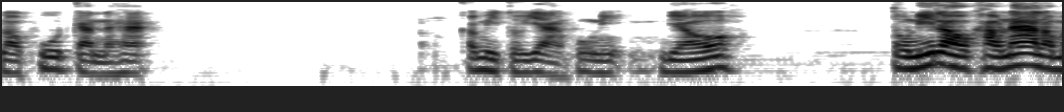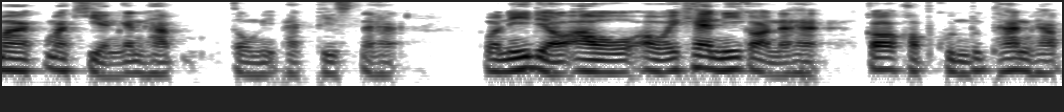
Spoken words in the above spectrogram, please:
เราพูดกันนะฮะ ก็มีตัวอย่างพวกนี้ เดี๋ยว ตรงนี้เราคราวหน้าเรามามาเขียนกันครับ ตรงนี้ practice นะฮะ วันนี้เดี๋ยวเอาเอาไว้แค่นี้ก่อนนะฮะ ก็ขอบคุณทุกท่านครับ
